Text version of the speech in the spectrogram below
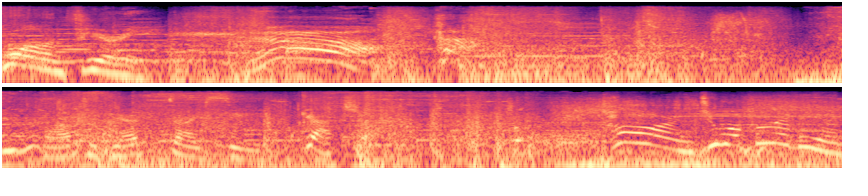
Squall Fury. About to get dicey. Gotcha. Torn to oblivion.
